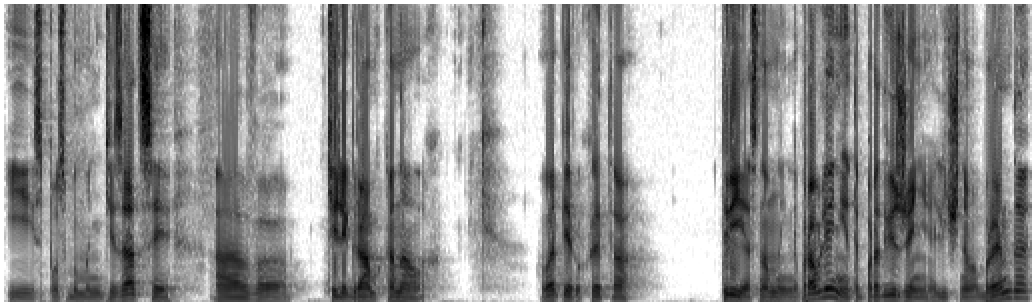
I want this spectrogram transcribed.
и способы монетизации а, в телеграм-каналах. Во-первых, это три основные направления. Это продвижение личного бренда,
